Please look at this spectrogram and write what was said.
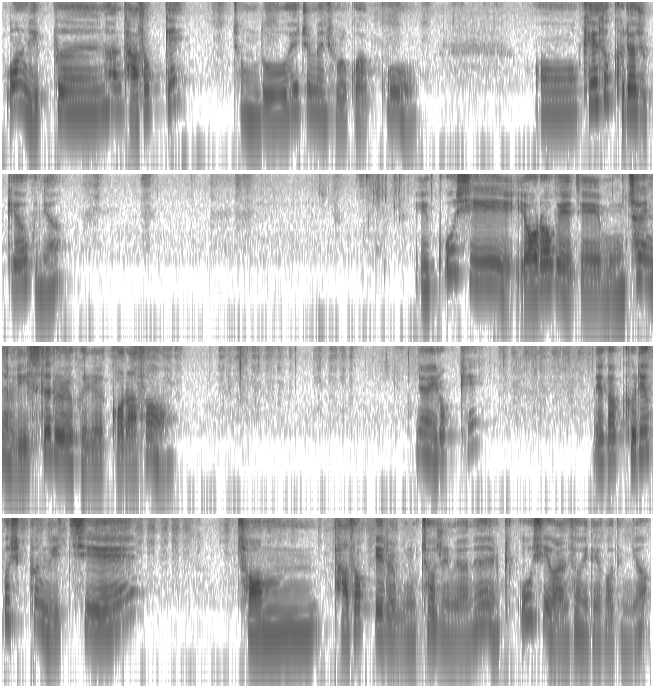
꽃 잎은 한 다섯 개 정도 해주면 좋을 것 같고 어, 계속 그려줄게요 그냥 이 꽃이 여러 개 이제 뭉쳐있는 리스를 그릴 거라서 그냥 이렇게 내가 그리고 싶은 위치에 점 다섯 개를 뭉쳐주면은 이렇게 꽃이 완성이 되거든요.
